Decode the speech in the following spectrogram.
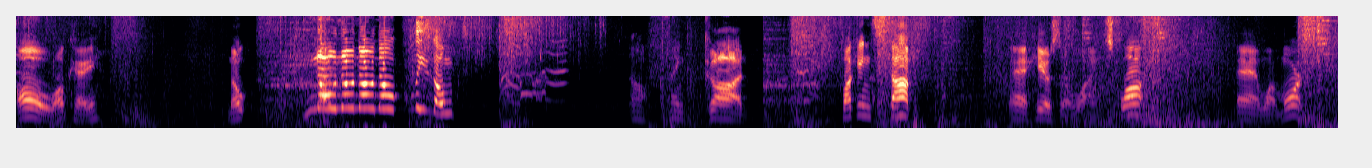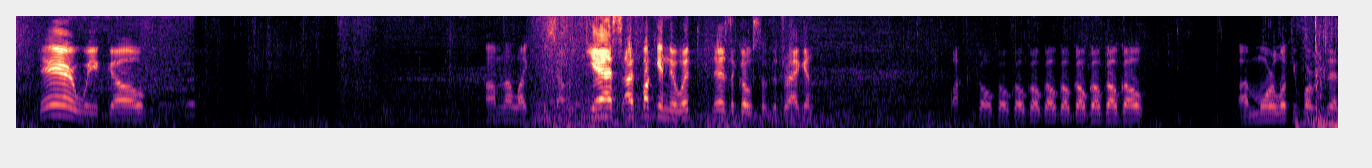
Oh, okay. Nope. No, no, no, no! Please don't! Oh, thank God. Fucking stop! Eh, here's a lion's claw. And one more. There we go. I'm not liking the sound. Yes, I fucking knew it. There's the ghost of the dragon. Fuck, go, go, go, go, go, go, go, go, go, go. I'm more looking forward to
